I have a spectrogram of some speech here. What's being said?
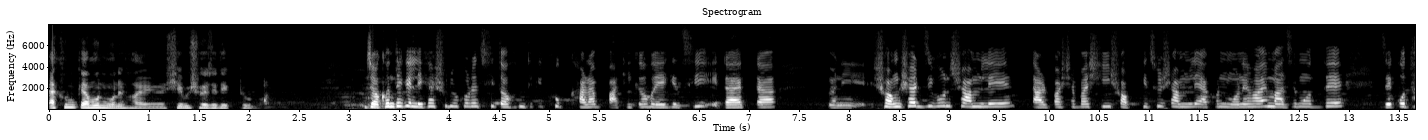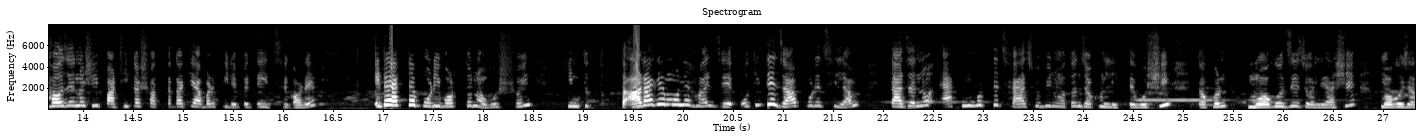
এখন কেমন মনে হয় সে বিষয়ে যদি একটু বলেন। যখন থেকে লেখা শুরু করেছি, তখন থেকে খুব খারাপ পাঠিকা হয়ে গেছি। এটা একটা মানে সংসার জীবন সামলে, তার পাশাপাশি সবকিছু সামলে এখন মনে হয় মাঝে মধ্যে যে কোথাও যেন সেই পাঠিকা সত্তাটাকে আবার ফিরে পেতে ইচ্ছে করে। এটা একটা পরিবর্তন অবশ্যই, কিন্তু তার আগে মনে হয় যে অতীতে যা পড়েছিলাম তা যেন এক মুহূর্তে ছায়াছবির মতন যখন লিখতে বসি তখন মগজে চলে আসে মগজা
